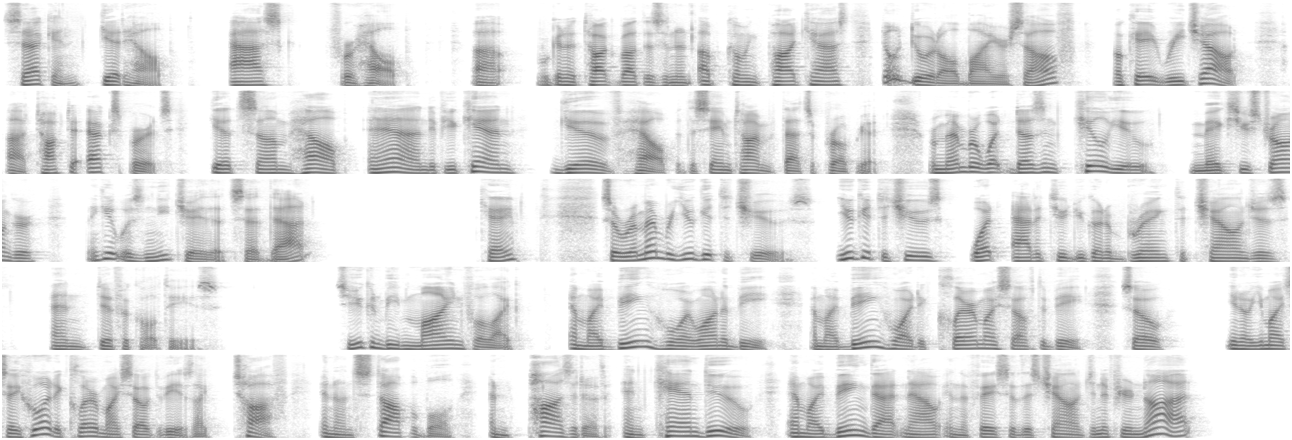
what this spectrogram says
Second, get help. Ask for help. Uh, we're going to talk about this in an upcoming podcast. Don't do it all by yourself. Okay, reach out, uh, talk to experts, get some help, and if you can, give help at the same time if that's appropriate. Remember, what doesn't kill you makes you stronger. I think it was Nietzsche that said that. Okay, so remember, you get to choose. You get to choose what attitude you're going to bring to challenges and difficulties. So you can be mindful like, am I being who I want to be? Am I being who I declare myself to be? So you know, you might say, who I declare myself to be is like tough and unstoppable and positive and can do. Am I being that now in the face of this challenge? And if you're not,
